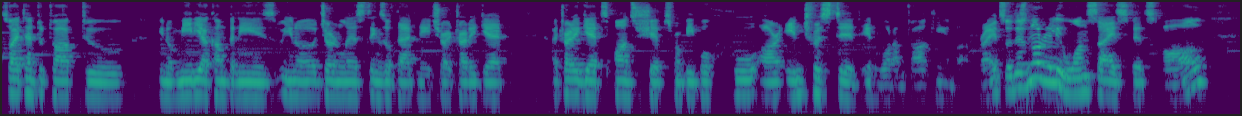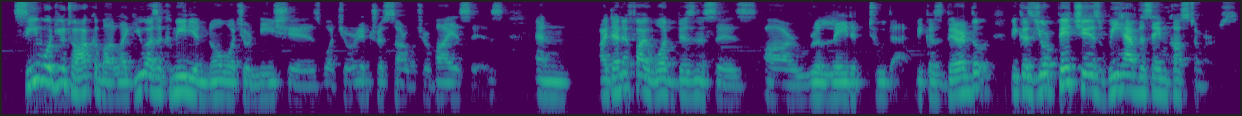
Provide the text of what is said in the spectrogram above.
So I tend to talk to you know media companies you know journalists things of that nature. I try to get i try to get sponsorships from people who are interested in what i'm talking about right? So there's not really one size fits all. See what you talk about. Like you as a comedian know what your niche is what your interests are what your bias is and identify what businesses are related to that because they're the because your pitch is we have the same customers.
